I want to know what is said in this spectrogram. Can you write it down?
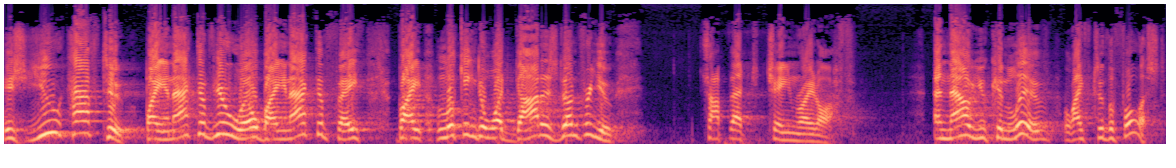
is you have to, by an act of your will, by an act of faith, by looking to what God has done for you, chop that chain right off. And now you can live life to the fullest.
